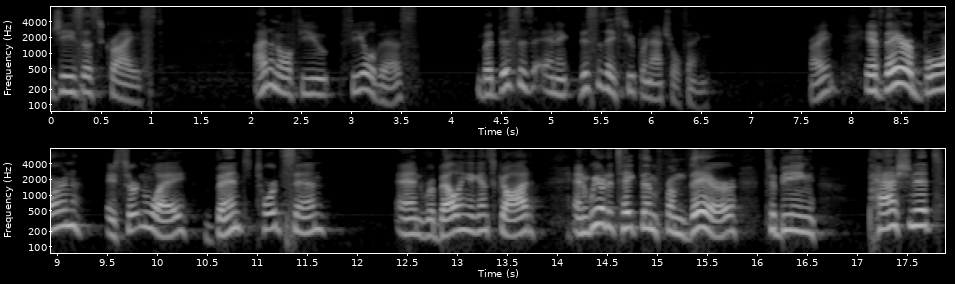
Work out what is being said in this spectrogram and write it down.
Jesus Christ. I don't know if you feel this, but this is, an, this is a supernatural thing, right? If they are born a certain way, bent towards sin and rebelling against God, and we are to take them from there to being passionate,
